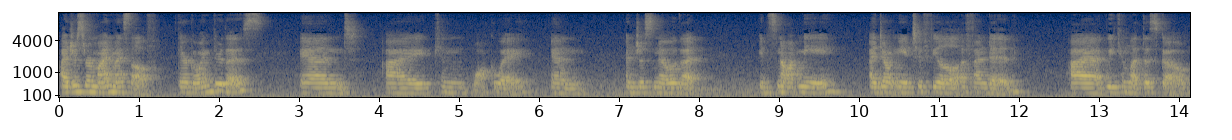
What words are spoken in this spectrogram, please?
I just remind myself they're going through this and I can walk away and and just know that it's not me. I don't need to feel offended. I, we can let this go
